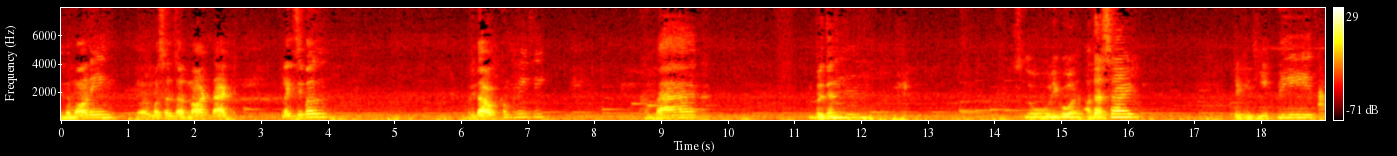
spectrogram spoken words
In the morning, your muscles are not that flexible. Breathe out completely. Come back. Breathe in. Slowly go on other side. Take a deep breath.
